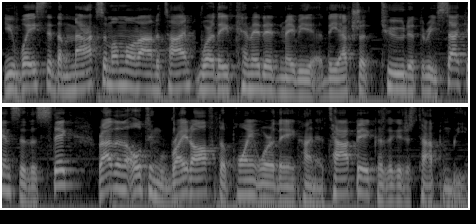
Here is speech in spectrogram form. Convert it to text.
you've wasted the maximum amount of time where they've committed maybe the extra two to three seconds to the stick rather than ulting right off the point where they kind of tap it because they could just tap and leave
